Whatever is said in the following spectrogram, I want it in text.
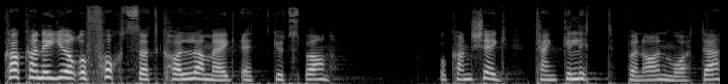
Hva kan jeg gjøre og fortsatt kalle meg et Guds barn? Og kanskje jeg tenker litt på en annen måte.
